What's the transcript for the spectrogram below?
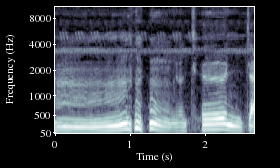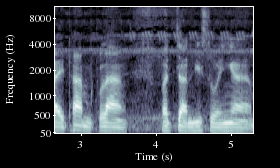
อืมชื่นใจท่ามกลางพระจันทร์ที่สวยงาม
